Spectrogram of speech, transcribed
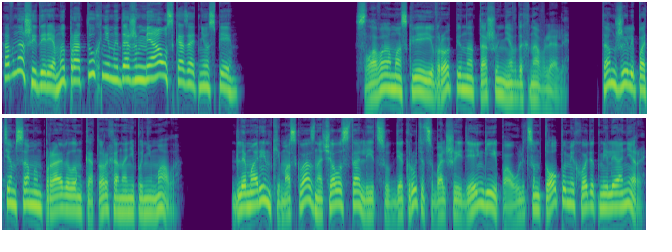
А в нашей дыре мы протухнем и даже мяу сказать не успеем». Слова о Москве и Европе Наташу не вдохновляли. Там жили по тем самым правилам, которых она не понимала. Для Маринки Москва означала столицу, где крутятся большие деньги и по улицам толпами ходят миллионеры,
